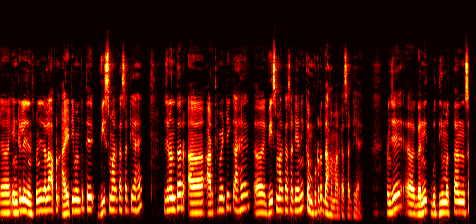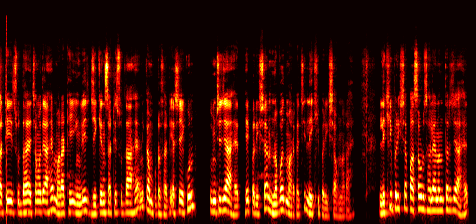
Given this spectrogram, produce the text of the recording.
इंटेलिजन्स म्हणजे ज्याला आपण आय टी म्हणतो ते वीस मार्कासाठी आहे. त्याच्यानंतर आर्थमेटिक आहे वीस मार्कासाठी आणि कम्प्युटर दहा मार्कासाठी आहे. म्हणजे गणित बुद्धिमत्तांसाठी सुद्धा याच्यामध्ये आहे मराठी इंग्लिश जी केनसाठी सुद्धा आहे आणि कम्प्युटरसाठी असे एकूण तुमचे जे आहेत हे परीक्षा नव्वद मार्काची लेखी परीक्षा होणार आहे. लेखी परीक्षा पासआउट झाल्यानंतर जे आहेत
